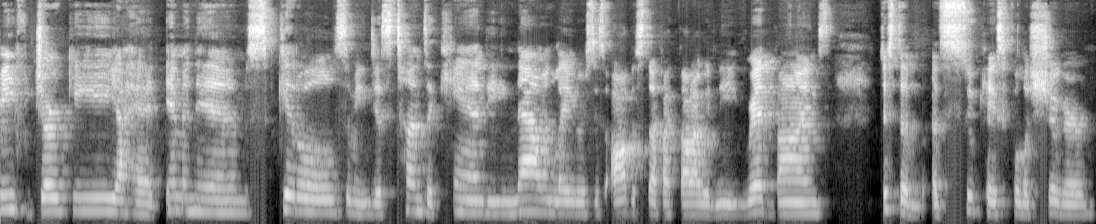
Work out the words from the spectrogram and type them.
beef jerky. I had M and M's, Skittles. I mean, just tons of candy. Now and later, it's just all the stuff I thought I would need. Red vines, just a, a suitcase full of sugar.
